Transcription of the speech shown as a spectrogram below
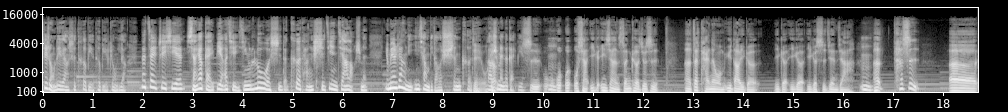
这种力量是特别特别重要。那在这些想要改变而且已经落实的课堂实践家老师们，有没有让你印象比较深刻的？老师们的改变？是我我我我想一个印象很深刻就是，呃，在台南我们遇到一个一个一个一个实践家，嗯，呃，他是呃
